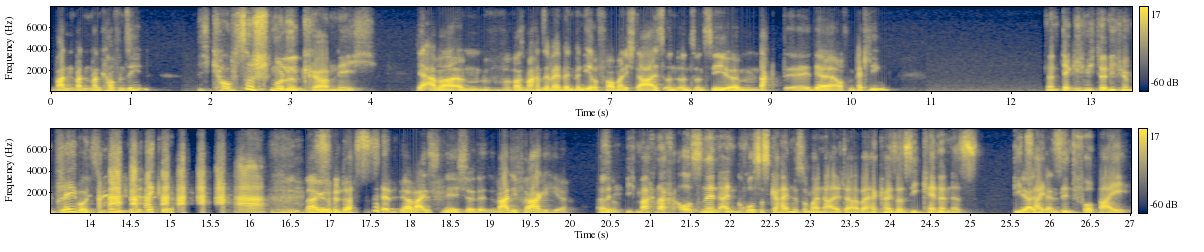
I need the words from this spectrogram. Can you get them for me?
Wann, wann, wann kaufen Sie ihn? Ich kauf so Schmuddelkram nicht. Ja, aber ähm, was machen Sie, wenn, wenn, wenn Ihre Frau mal nicht da ist und, und, und Sie ähm, nackt äh, der, auf dem Bett liegen? Dann decke ich mich doch nicht mit dem Playboy zu, dann ich eine Decke. Was soll das denn? Ja, weiß ich nicht. Das war die Frage hier. Also, Also, ich mache nach außen hin ein großes Geheimnis um mein Alter, aber Herr Kaiser, Sie kennen es. Die Ja, Zeiten sind vorbei.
